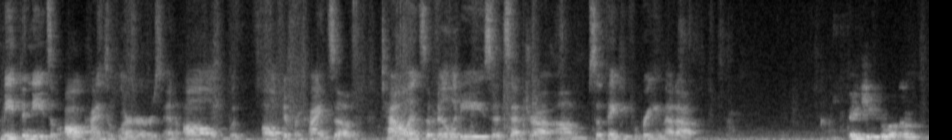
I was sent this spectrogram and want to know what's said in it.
meet the needs of all kinds of learners and all with all different kinds of talents, abilities, etc. Um, so thank you for bringing that up. Thank you, you're welcome.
